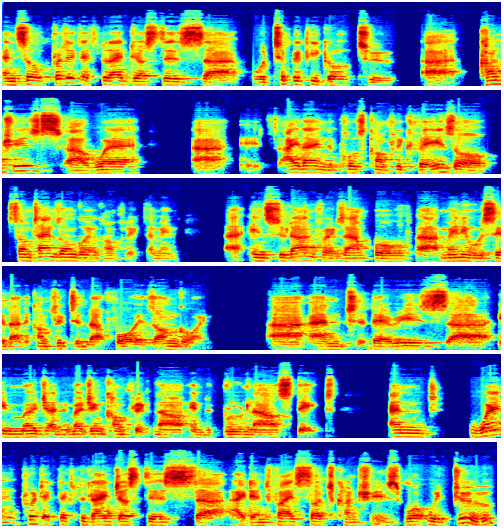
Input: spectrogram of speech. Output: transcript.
And so Project Expedite Justice uh, would typically go to uh, countries uh, where uh, it's either in the post-conflict phase or sometimes ongoing conflict. I mean, uh, in Sudan, for example, many will say that the conflict in Darfur is ongoing. And there is emerge, an emerging conflict now in the Blue Nile state. And when Project Expedite Justice uh, identifies such countries, what we do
